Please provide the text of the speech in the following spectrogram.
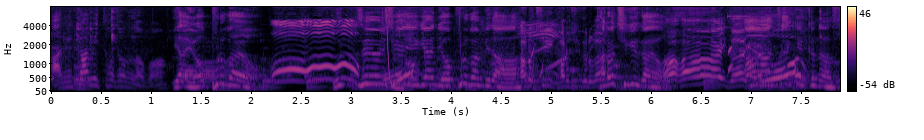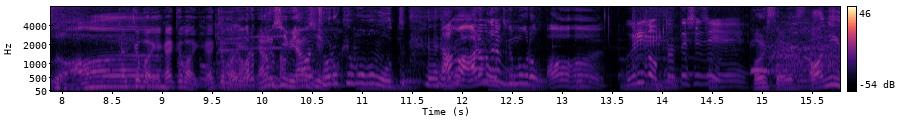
안감이 터졌나 봐 야 옆으로 가요. 문세윤 씨가 얘기한 옆으로 갑니다. 가로치기 가로치기 들어가. 가로치기 가요. 아하 이거 아 이거. 짧게 끝났어. 아 깔끔하게 깔끔하게 깔끔하게. 양심 양심. 저렇게 먹으면 어떡해 이거 아래로 어떻게 먹으러? 어허. 의리가 없던 뜻이지. 어렸어 어렸어. 아니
